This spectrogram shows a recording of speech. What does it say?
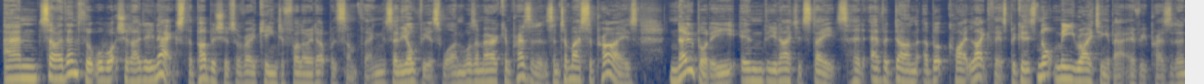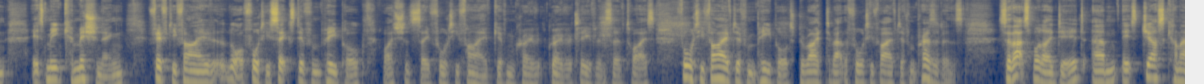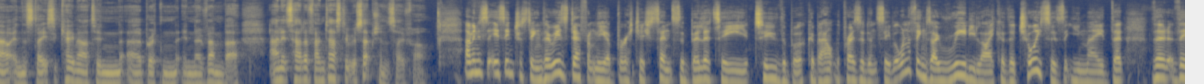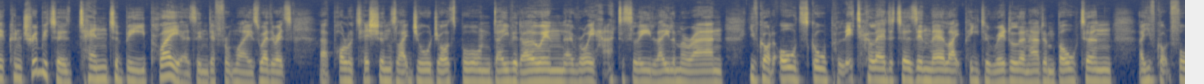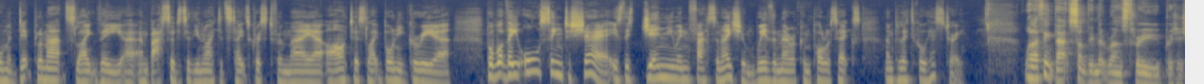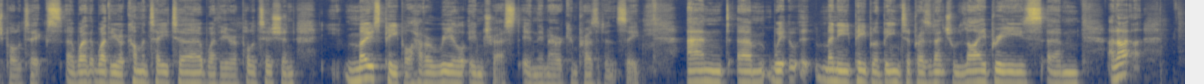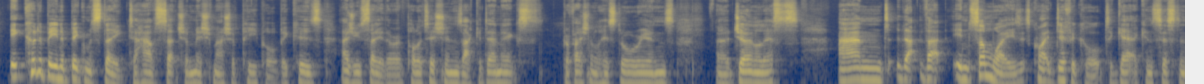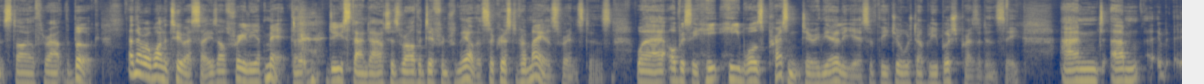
And so I then thought, well, what should I do next? The publishers were very keen to follow it up with something. So the obvious one was American presidents. And to my surprise, nobody in the United States had ever done a book quite like this because it's not me writing about every president, it's me commissioning 55 or 46 different people, or I should say 45, given Grover Cleveland served twice, 45 different people to write about the 45 different presidents. So that's what I did. Um, it's just come out in the States. It came out in uh, Britain in November, and it's had a fantastic reception so far. I mean, it's, it's interesting. There is definitely a British sensibility to the book about the presidency, but one of the things I really like are the choices that you made that the, the contributors tend to be players in different ways, whether it's uh, politicians like George Osborne, David Owen, uh, Roy Hattersley, Layla Moran. You've got old school political editors in there like Peter Riddell and Adam Boulton. Uh, you've got former diplomats like the uh, ambassador to the United States, Christopher Meyer, artists like Bonnie Greer. But what they all seem to share is this genuine fascination with American politics and political history. Well, I think that's something that runs through British politics. Uh, whether whether you're a commentator, whether you're a politician, most people have a real interest in the American presidency, and um, we, many people have been to presidential libraries, um, and I. It could have been a big mistake to have such a mishmash of people because, as you say, there are politicians, academics, professional historians, uh, journalists, and that that in some ways it's quite difficult to get a consistent style throughout the book. And there are one or two essays I'll freely admit that do stand out as rather different from the others. So Christopher Meyer's, for instance, where obviously he he was present during the early years of the George W. Bush presidency, and um,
